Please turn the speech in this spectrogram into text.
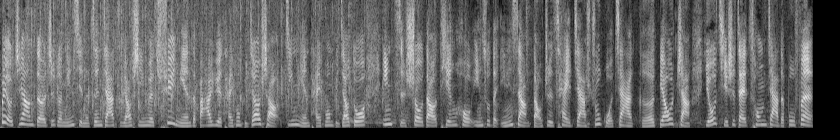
会有这样的这个明显的增加，主要是因为去年的八月台风比较少，今年台风比较多，因此受到天后因素的影响，导致菜价、蔬果价格飙涨，尤其是在葱价。的部分，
